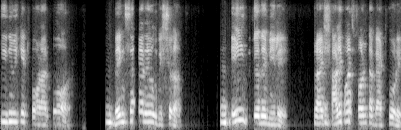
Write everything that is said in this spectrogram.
তিন উইকেট পড়ার পর হুম। বেংসাকার এবং বিশ্বনাথ এই দুজনে মিলে প্রায় সাড়ে পাঁচ ঘণ্টা ব্যাট করে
